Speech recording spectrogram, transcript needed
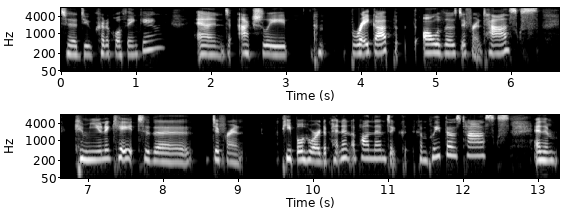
to do critical thinking and actually com- break up all of those different tasks communicate to the different people who are dependent upon them to c- complete those tasks and then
